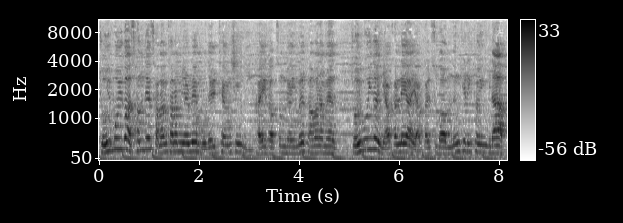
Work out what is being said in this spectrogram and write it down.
조이보이가 선대 사람 사람 열매 모델 태양신 이카의 각성자임을 감안하면 조이보이는 약할래야 약할 수가 없는 캐릭터입니다.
